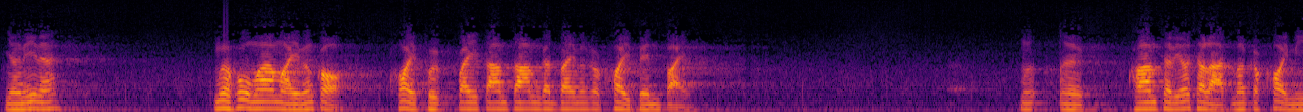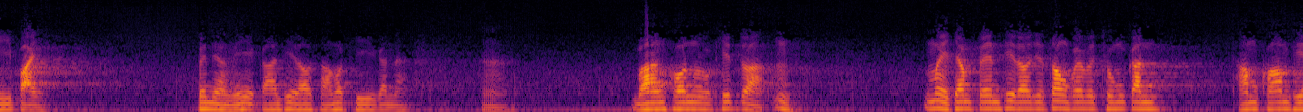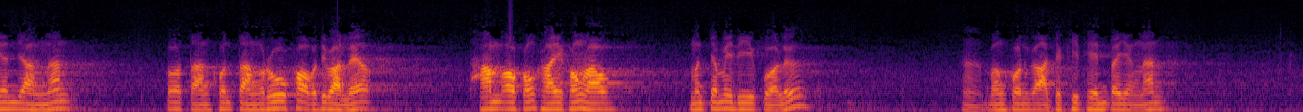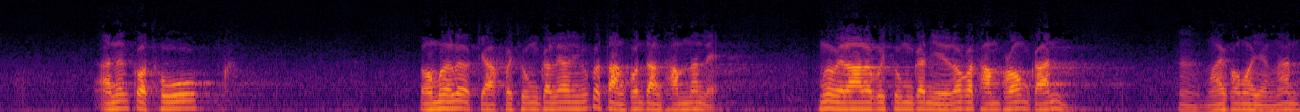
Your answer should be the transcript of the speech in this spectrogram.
อย่างนี้นะ เมื่อผู้มาใหม่มันก็ค่อยฝึกไปตามๆกันไป มันก็ค่อยเป็นไป ความเฉลียวฉลาดมันก็ค่อยมีไป เป็นอย่างนี้การที่เราสามัคคีกันนะบางคนคิดว่าไม่จำเป็นที่เราจะต้องไปประชุมกันทำความเพียรอย่างนั้น ก็ต่างคนต่างรู้ข้อปฏิบัติแล้วทำเอาของใครของเรา มันจะไม่ดีกว่าหรือบางคนก็อาจจะคิดเห็นไปอย่างนั้น อันนั้นก็ถูก พอเมื่อเลิกจากประชุมกันแล้วนี่มันก็ต่างคนต่างทำนั่นแหละ เมื่อเวลาเราประชุมกันอยู่เราก็ทำพร้อมกันหมายความว่าอย่างนั้น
